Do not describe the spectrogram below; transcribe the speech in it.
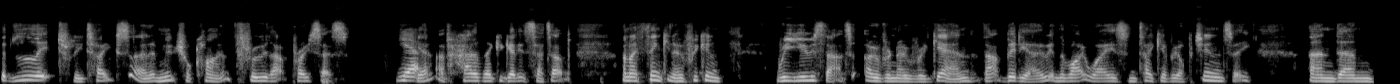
that literally takes a mutual client through that process yeah. yeah of how they could get it set up and i think you know if we can reuse that over and over again that video in the right ways and take every opportunity and um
